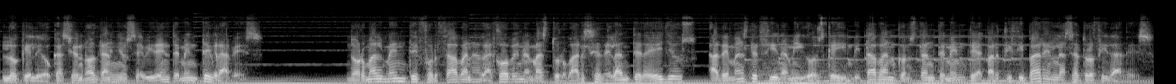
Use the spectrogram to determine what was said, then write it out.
lo que le ocasionó daños evidentemente graves. Normalmente forzaban a la joven a masturbarse delante de ellos, además de 100 amigos que invitaban constantemente a participar en las atrocidades.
